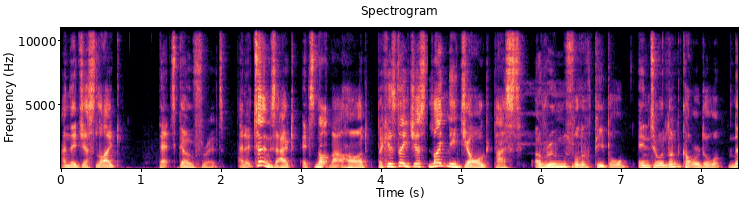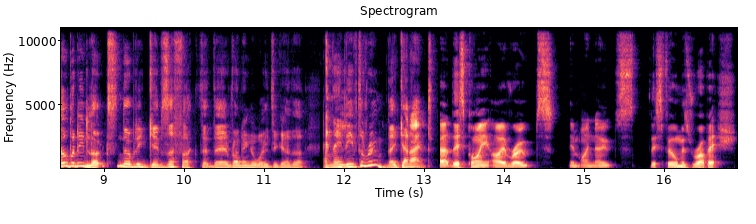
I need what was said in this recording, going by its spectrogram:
and they're just like, let's go for it. And it turns out it's not that hard because they just lightly jog past a room full of people into a little corridor. Nobody looks, nobody gives a fuck that they're running away together. And they leave the room, they get out. At this point, I wrote in my notes, this film is rubbish.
